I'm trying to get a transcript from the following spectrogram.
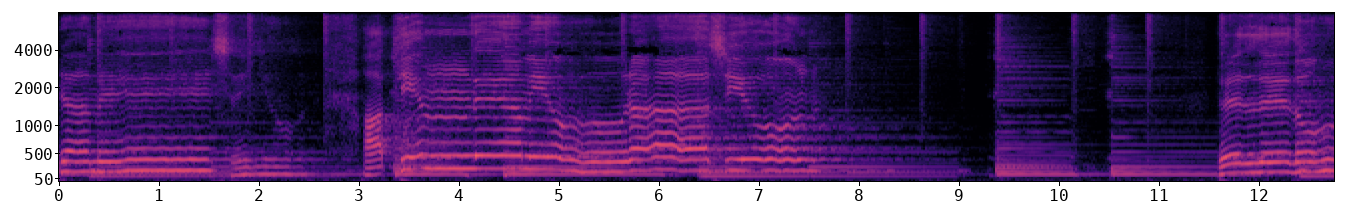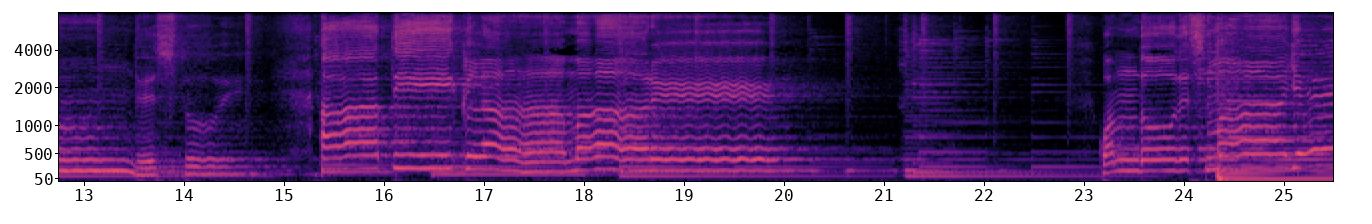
Mírame, Señor, atiende a mi oración. Desde donde estoy, a ti clamaré. Cuando desmaye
